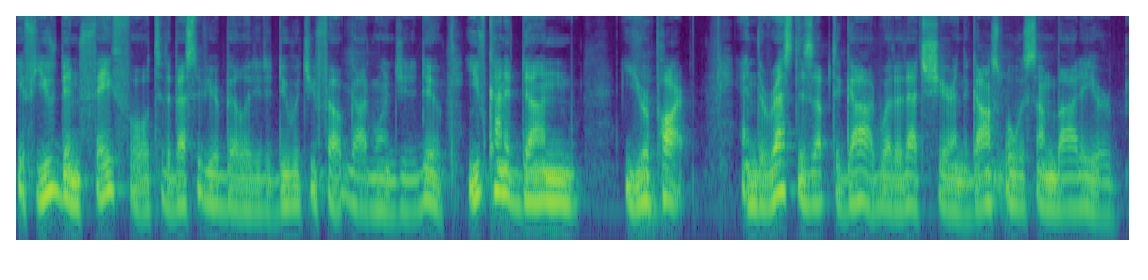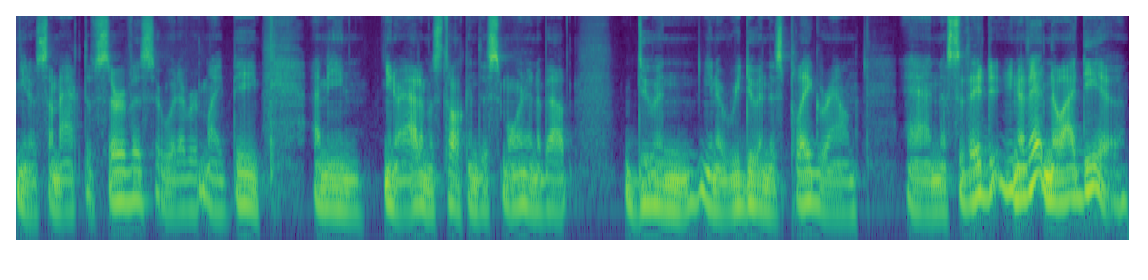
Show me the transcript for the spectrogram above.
if you've been faithful to the best of your ability to do what you felt God wanted you to do, you've kind of done your part and the rest is up to God, whether that's sharing the gospel with somebody or you know some act of service or whatever it might be. I mean, you know, Adam was talking this morning about doing you know redoing this playground, and so they you know they had no idea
